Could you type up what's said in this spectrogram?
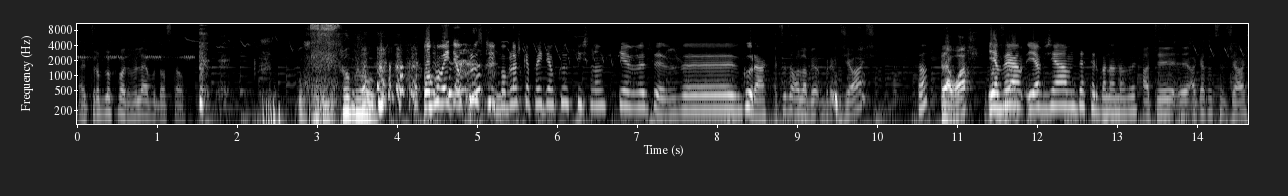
Ej, Trublu chyba wylewu dostał. Trublu. Bo powiedział kluski, bo Blaszka powiedział kluski śląskie w tym, w, w górach. A co ty Ola wzięłaś? Brałaś? Co ty Ja wzięłaś? wziąłem, ja wziąłem deser bananowy. A ty, y, Agata, co wzięłaś?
